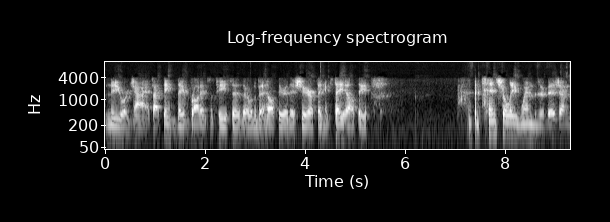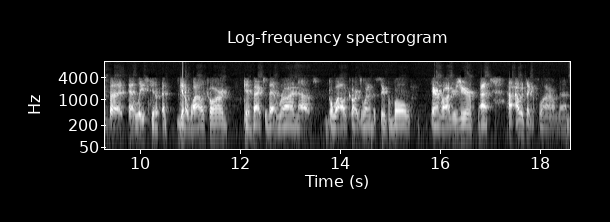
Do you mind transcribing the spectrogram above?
New York Giants. I think they've brought in some pieces. They're a little bit healthier this year. If they can stay healthy, potentially win the division, but at least get a get a wild card. Get back to that run of the wild cards winning the Super Bowl. Aaron Rodgers year. I I would take a flyer on them.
